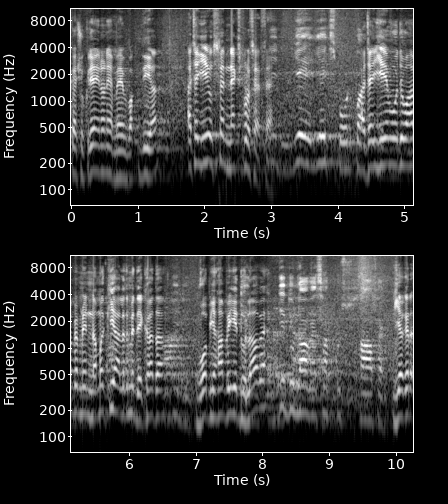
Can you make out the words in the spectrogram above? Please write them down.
का शुक्रिया इन्होंने हमें वक्त दिया। अच्छा ये उससे नेक्स्ट प्रोसेस है। ये ये एक्सपोर्ट को अच्छा ये वो जो वहाँ पे हमने नमक की हालत में देखा था वो अब यहाँ पे ये धुला हुआ है? ये धुला हुआ है सब कुछ साफ़ है। ये अगर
